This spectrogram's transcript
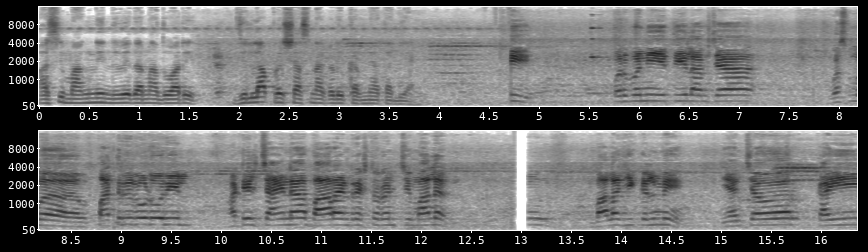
अशी मागणी निवेदनाद्वारे जिल्हा प्रशासनाकडे करण्यात आली आहे. परभणी येथील आमच्या वस्म पात्री रोडवरील हॉटेल चायना बार अँड रेस्टॉरंटचे मालक बालाजी कलमे यांच्यावर काही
